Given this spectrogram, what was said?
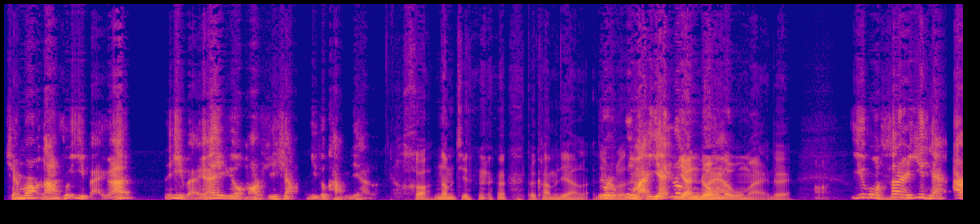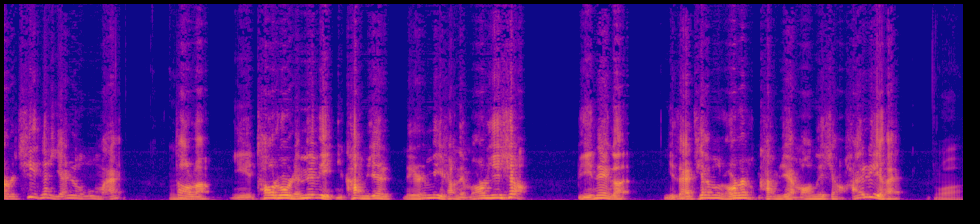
钱包拿出一百元，那一百元也有毛主席像，你都看不见了。呵，那么近都看不见了，就是雾霾严重严重的雾霾，对。啊，一共三十一天，二十七天严重雾霾，到了。你掏出人民币，你看不见那人民币上那毛主席像，比那个你在天安门楼上看不见毛主席像还厉害。哇，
